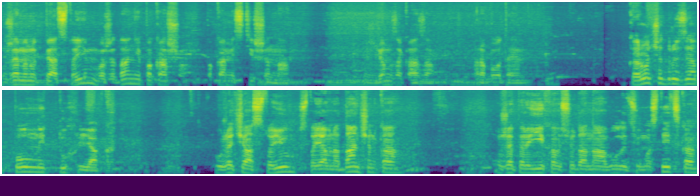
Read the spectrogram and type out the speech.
Вже минут 5 стоїм в ожиданні поки що, поки місць тишина. Ждем заказа. Работаем. Короче, друзья, полный тухляк. Уже час стою, стояв на Данченка. Уже переїхав сюди на вулицю Мостицька.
